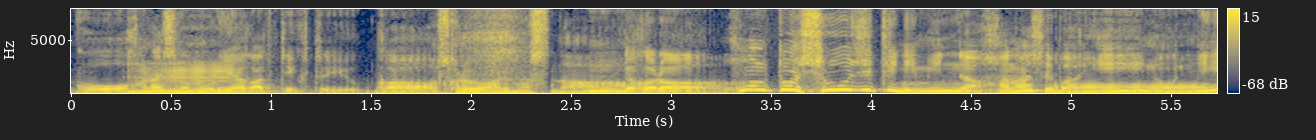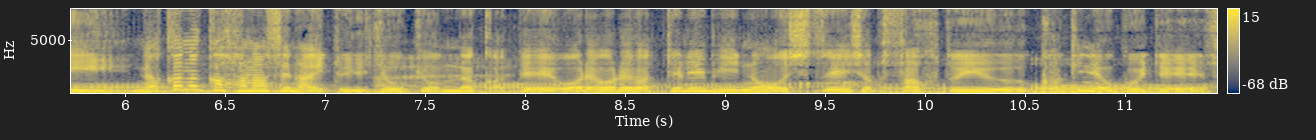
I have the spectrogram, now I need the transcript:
こう話が盛り上がっていくというか、あそれはありますな、うん。だから本当は正直にみんな話せばいいのになかなか話せないという状況の中で我々はテレビの出演者とスタッフという垣根を越えて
